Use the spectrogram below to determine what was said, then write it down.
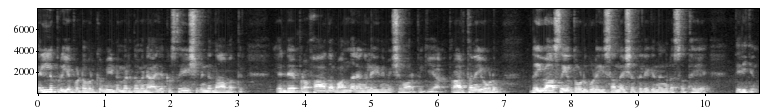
എല്ലാ പ്രിയപ്പെട്ടവർക്കും വീണ്ടും വരുന്നവനായ ക്രിസ്തയേശുവിന്റെ നാമത്തിൽ എന്റെ പ്രഭാത വന്ദനങ്ങളെ ഈ നിമിഷം അർപ്പിക്കുകയാണ്. പ്രാർത്ഥനയോടും ദൈവാശ്രയത്തോടു കൂടി ഈ സന്ദേശത്തിലേക്ക് നിങ്ങളുടെ ശ്രദ്ധയെ തിരിക്കുന്നു.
